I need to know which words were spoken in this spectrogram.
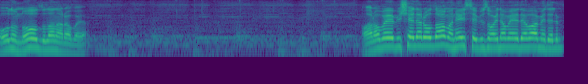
Oğlum ne oldu lan arabaya? Arabaya bir şeyler oldu ama neyse biz oynamaya devam edelim.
